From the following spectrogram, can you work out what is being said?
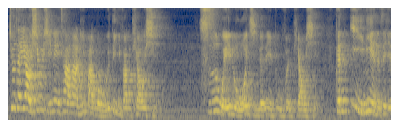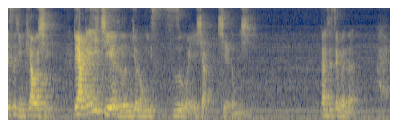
就在要休息那刹那，你把某个地方挑醒，思维逻辑的那部分挑醒，跟意念的这件事情挑醒，两个一结合，你就容易思维想写东西。但是这个呢，唉，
